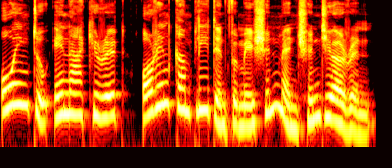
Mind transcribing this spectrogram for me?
owing to inaccurate or incomplete information mentioned herein.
